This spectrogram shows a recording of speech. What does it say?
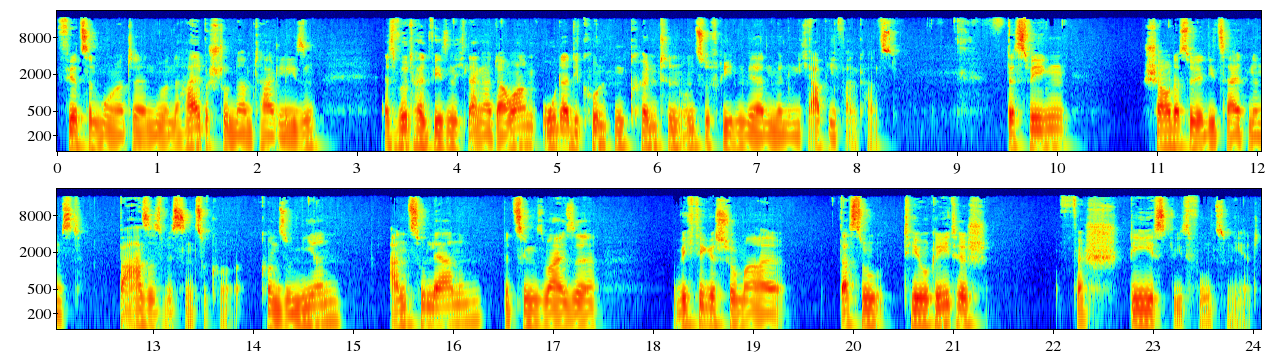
14 Monate nur eine halbe Stunde am Tag lesen. Es wird halt wesentlich länger dauern oder die Kunden könnten unzufrieden werden, wenn du nicht abliefern kannst. Deswegen schau, dass du dir die Zeit nimmst, Basiswissen zu konsumieren, anzulernen, beziehungsweise wichtig ist schon mal, dass du theoretisch verstehst, wie es funktioniert.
